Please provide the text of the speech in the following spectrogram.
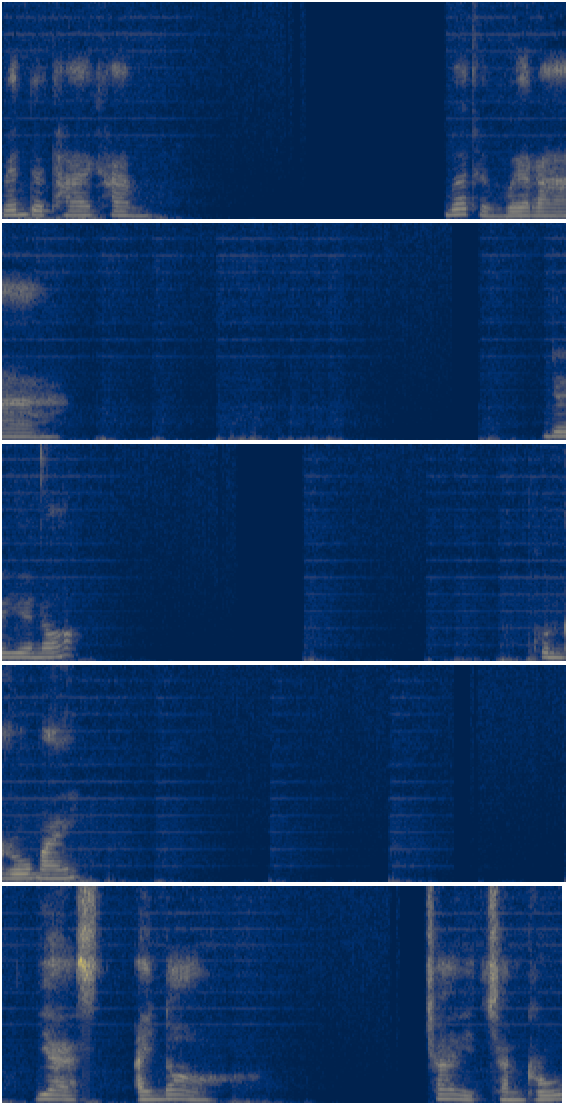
When the time comes เมื่อถึงเวลา Do you know คุณรู้ไหม Yes I know ใช่ ฉันรู้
